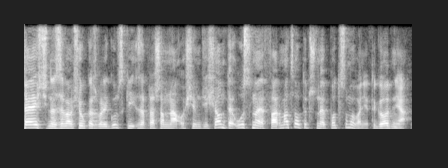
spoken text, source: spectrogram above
Cześć, nazywam się Łukasz Waligórski, zapraszam na 88. farmaceutyczne podsumowanie tygodnia.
